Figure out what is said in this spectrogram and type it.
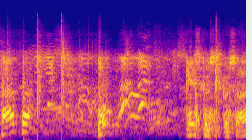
Tape. Non. Qu'est-ce que c'est que ça?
